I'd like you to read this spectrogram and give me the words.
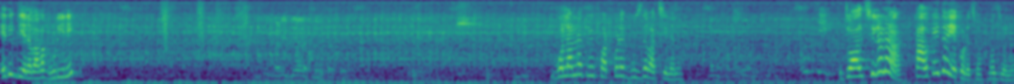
এদিক দিয়ে না বাবা, ঘুরিয়ে নিক। বললাম না, তুমি ফট করে বুঝতে পারছিলে না। জল ছিল না? কালকেই তো ইয়ে করেছ ওর জন্য।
